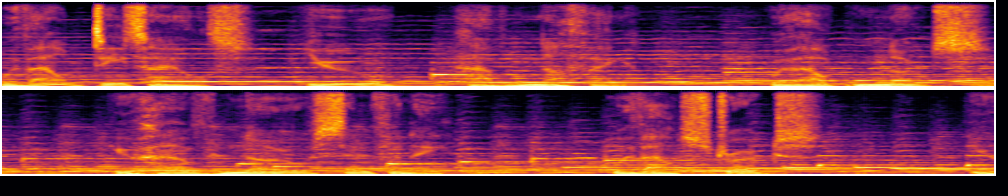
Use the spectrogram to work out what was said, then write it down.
Without details, you have nothing. Without notes, you have no symphony. Without strokes, you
